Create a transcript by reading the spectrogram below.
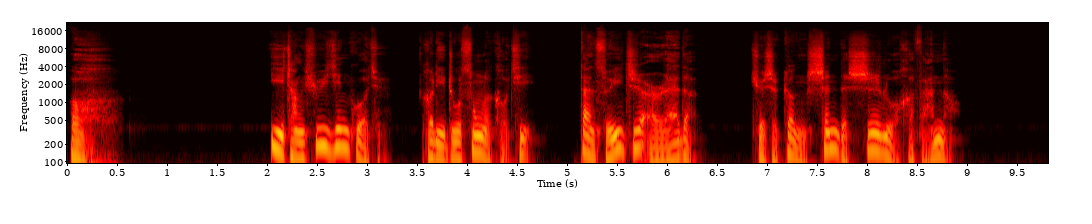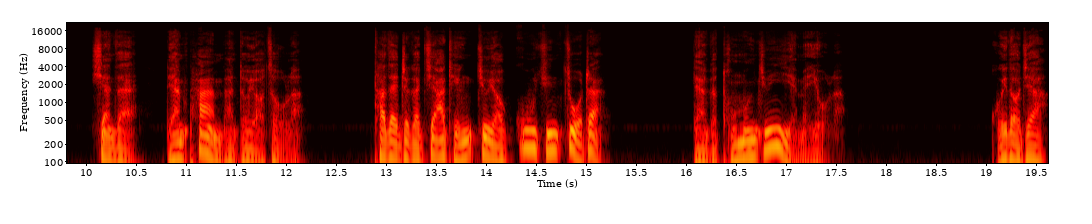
哦，一场虚惊过去，何丽珠松了口气，但随之而来的却是更深的失落和烦恼。现在连盼盼都要走了，他在这个家庭就要孤军作战，连个同盟军也没有了。回到家。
